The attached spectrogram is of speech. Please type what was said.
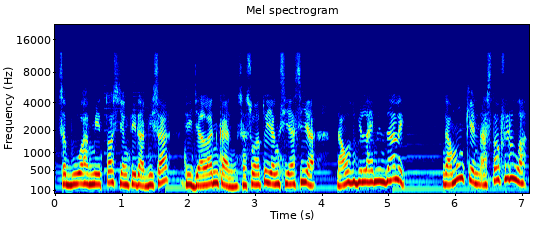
Sebuah mitos yang tidak bisa dijalankan, sesuatu yang sia-sia. Nauzubillah min dzalik. Nggak mungkin, astagfirullah.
